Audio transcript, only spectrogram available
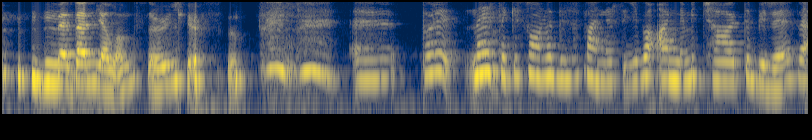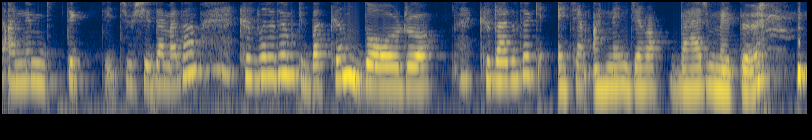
neden yalan söylüyorsun? ee, böyle neyse ki sonra dizi sahnesi gibi annemi çağırdı biri ve annem gitti hiçbir şey demeden. Kızlara diyorum ki bakın doğru. Kızlar da diyor ki Ecem annen cevap vermedi.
